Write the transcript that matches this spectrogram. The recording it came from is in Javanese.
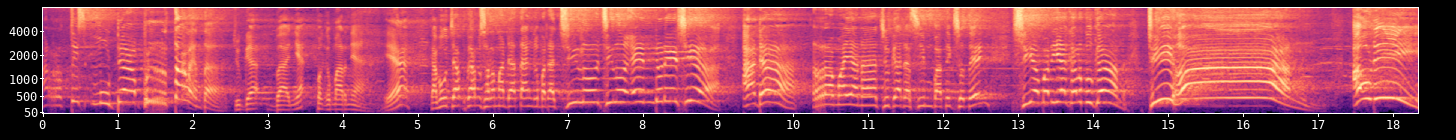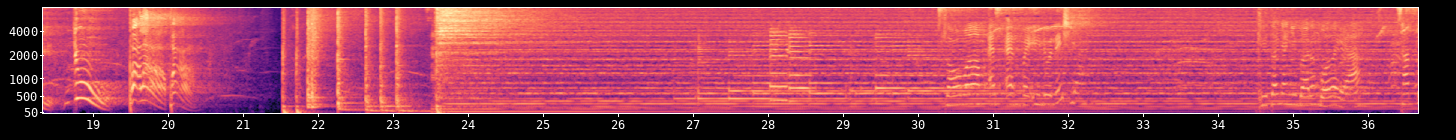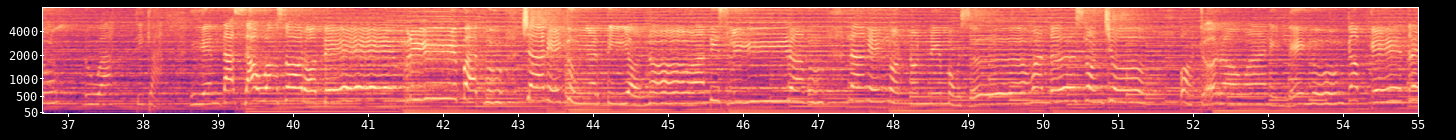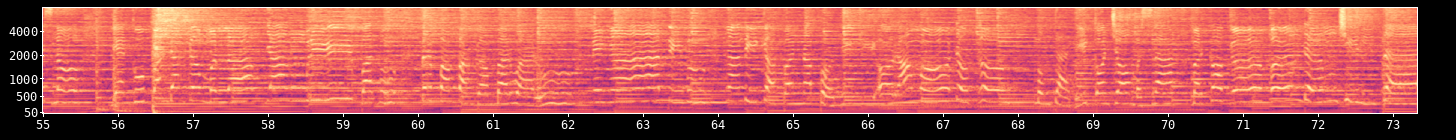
Artis muda bertalenta juga banyak penggemarnya ya. Kamu ucapkan selamat datang kepada Jilo Jilo Indonesia. Ada Ramayana juga ada simpatik syuting. Siapa dia kalau bukan Jihan Indonesia. Kita nyanyi bareng boleh ya? Satu, dua, tiga. Yen tak sawang sorote mripatmu jane ku ngerti ana ati sliramu nanging ngono ne mung sewates kanca padha rawani ning ngungkapke tresno yen ku pandang gemerlap yang mripatmu terpampang gambar waru. Ning atimu nganti kapan apa iki ora modoko mung dadi kanca mesra. Merko kependem cinta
